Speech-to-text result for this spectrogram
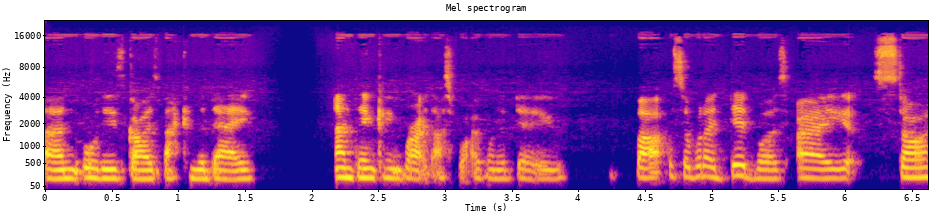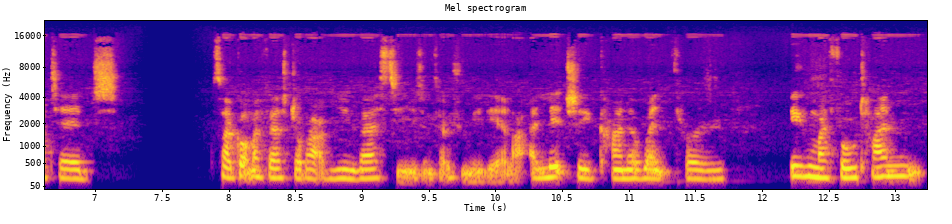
and all these guys back in the day, and thinking right, that's what I want to do. But so what I did was I started. So I got my first job out of university using social media. Like I literally kind of went through even my full time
